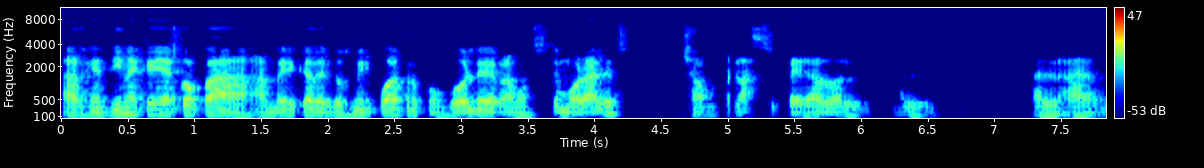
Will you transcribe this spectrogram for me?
Argentina aquella Copa América del 2004 con gol de Ramoncito Morales, champlazo pegado al, al, al,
